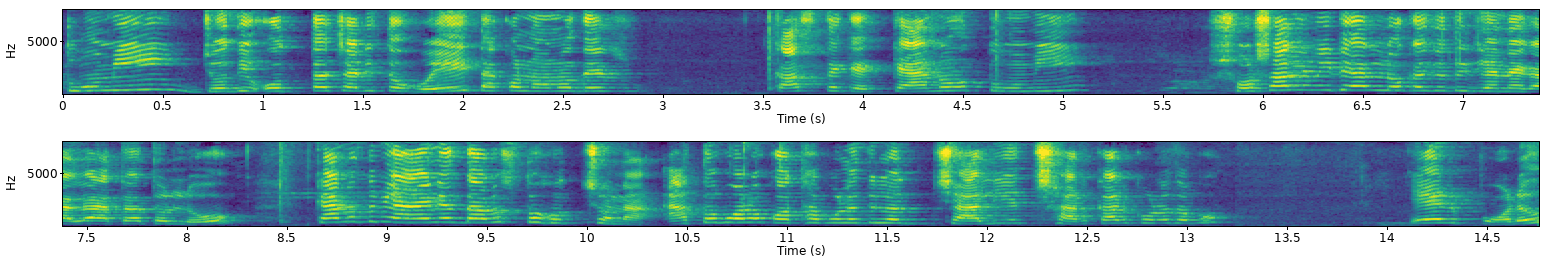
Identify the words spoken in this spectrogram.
তুমি যদি অত্যাচারিত হয়েই থাকো ননদের কাছ থেকে, কেন তুমি সোশ্যাল মিডিয়ার লোকে যদি জেনে গেল, এত এত লোক, কেন তুমি আইনের দ্বারস্থ হচ্ছ না? এত বড় কথা বলে দিল চালিয়ে ছাড়কার করে দেবো। এরপরেও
